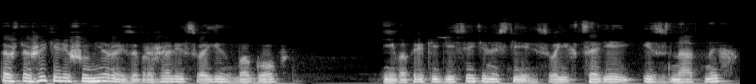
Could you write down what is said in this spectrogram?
То, что жители Шумера изображали своих богов и, вопреки действительности, своих царей и знатных,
